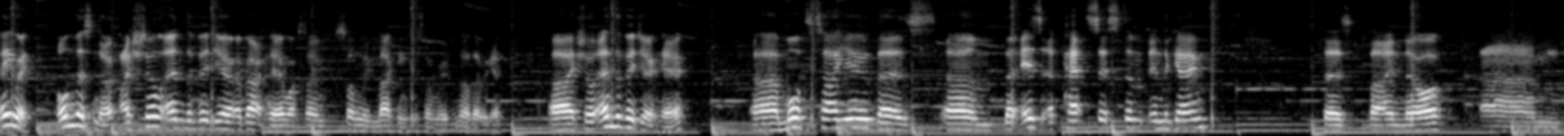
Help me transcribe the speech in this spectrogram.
Anyway, on this note, I shall end the video about here whilst I'm suddenly lagging for some reason. Oh, there we go. I shall end the video here. Uh, more to tell you, there's um, there is a pet system in the game. There's that I know of. Um,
